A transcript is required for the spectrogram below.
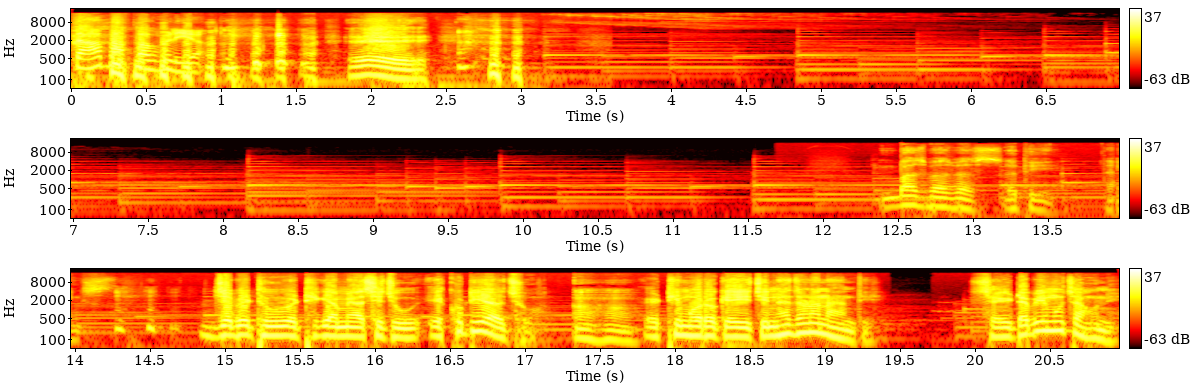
ତା ବାପା ଭଳିଆ ଏ बस बस बस यति थ्याङ्क्स ଯେବେଠୁ ଏଠିକି ଆମେ ଆସିଛୁ ଏକୁଟିଆ ଅଛୁ ଏଠି ମୋର କେହି ଚିହ୍ନା ଜଣା ନାହାନ୍ତି ସେଇଟା ବି ମୁଁ ଚାହୁଁନି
